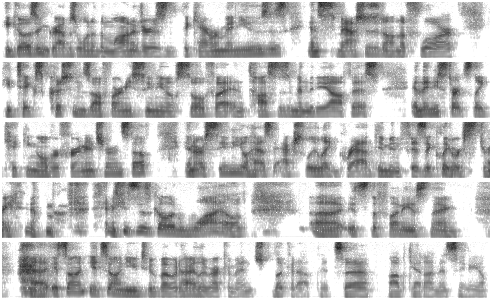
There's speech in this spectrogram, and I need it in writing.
He goes and grabs one of the monitors that the cameraman uses and smashes it on the floor. He takes cushions off Arsenio's sofa and tosses them into the office. And then he starts like kicking over furniture and stuff. And Arsenio has to actually like grab him and physically restrain him. and he's just going wild. Uh, it's the funniest thing. Uh, it's on it's on YouTube. I would highly recommend look it up. It's uh, Bobcat on SNL,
